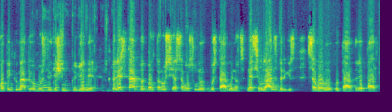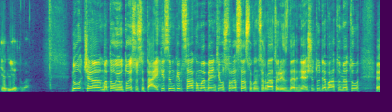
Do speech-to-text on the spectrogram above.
po penkių metų jau bus O gal Lukašenka 21. dar kažką? Galės perduoti Baltarusiją savo sūnui, bus permainos. Nes jau Landsbergis savo anūkui perdavė partiją ir Lietuvą. Nu, čia matau, jau toj susitaikysim, kaip sakoma, bent jau surasta, su konservatoriais dar ne šitų debatų metu. E,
